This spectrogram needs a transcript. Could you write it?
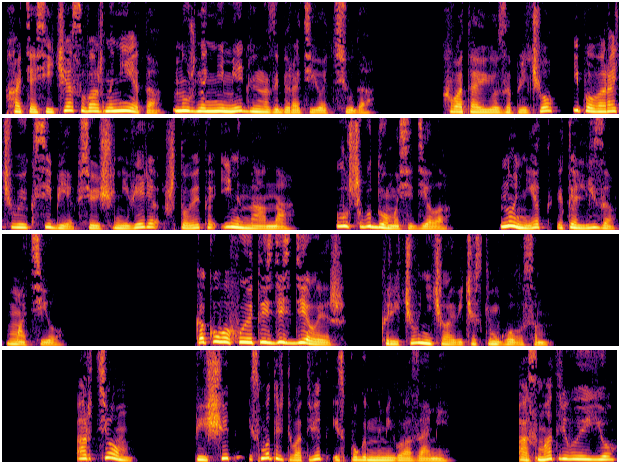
Хотя сейчас важно не это, нужно немедленно забирать ее отсюда. Хватаю ее за плечо и поворачиваю к себе, все еще не веря, что это именно она. Лучше бы дома сидела. Но нет, это Лиза, мать ее. «Какого хуя ты здесь делаешь?» — кричу нечеловеческим голосом. «Артем!» — пищит и смотрит в ответ испуганными глазами. Осматриваю ее,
